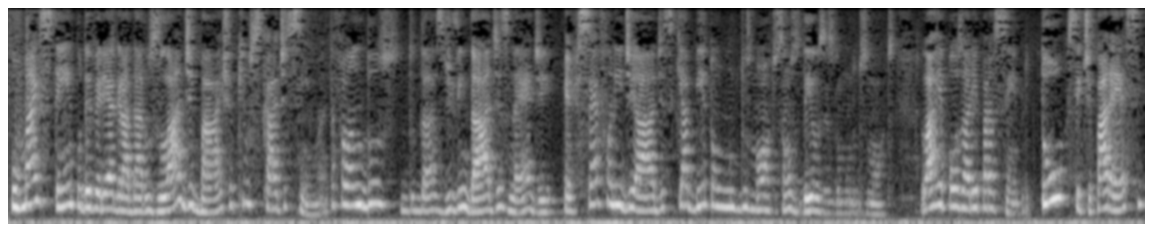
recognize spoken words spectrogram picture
Por mais tempo deveria agradar os lá de baixo que os cá de cima. Está falando dos, do, das divindades, né? De Perséfone e de Hades que habitam o mundo dos mortos, são os deuses do mundo dos mortos. Lá repousarei para sempre. Tu, se te parece,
